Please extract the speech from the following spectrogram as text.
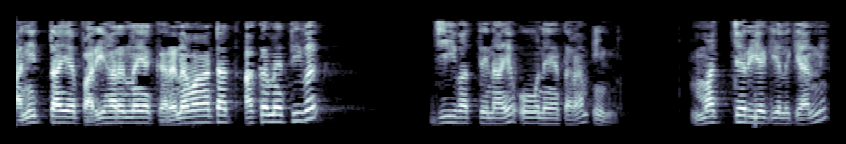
අනිත් අය පරිහරණය කරනවාටත් අකමැතිව ජීවත් වෙන අය ඕනෑ තරම් ඉන්නවා. මච්චරිය කියලා කියන්නේ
